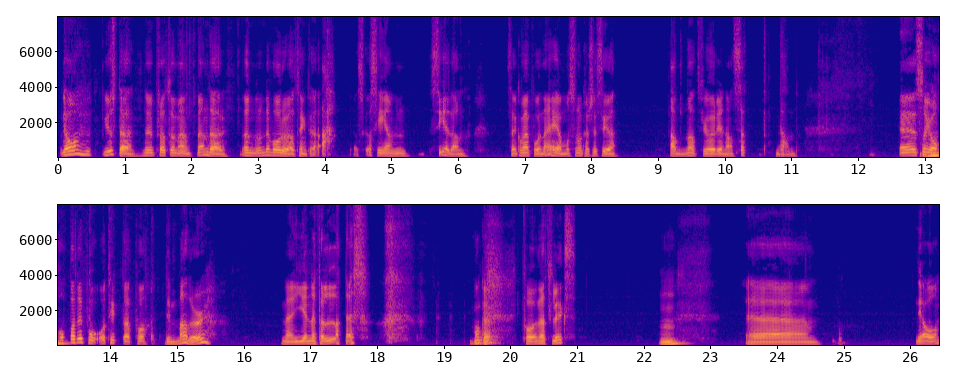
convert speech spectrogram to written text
ja, just det. Nu pratar vi om Ant-Man där. Undrar om det var då jag tänkte ah, jag ska se, en, se den. Sen kom jag på nej, jag måste nog kanske se annat för jag har redan sett den. Eh, så mm. jag hoppade på och tittade på The Mother med Jennifer Lopez. Okej. Okay. På Netflix. Mm. Uh, ja,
